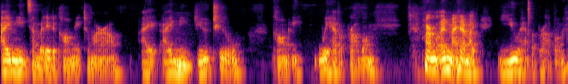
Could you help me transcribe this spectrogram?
I need somebody to call me tomorrow. I I need you to call me. We have a problem. In my head, I'm like, you have a problem.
